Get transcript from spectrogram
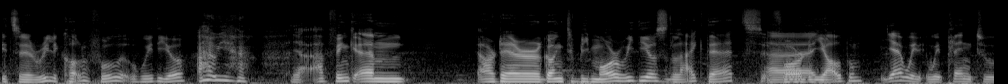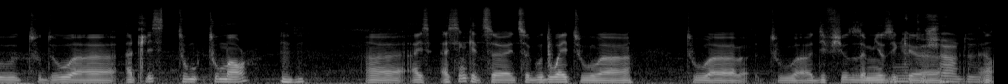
It's a really colorful video. Oh yeah. Yeah. I think. Um, are there going to be more videos like that for Uh, the album? yeah. We we plan to to do uh, at least two two more. Mm-hmm. Uh, I s- I think it's a it's a good way to uh, to uh, to uh, diffuse the music Yeah, uh, the- uh,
